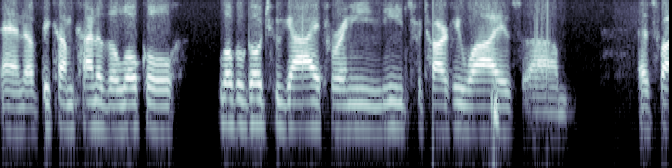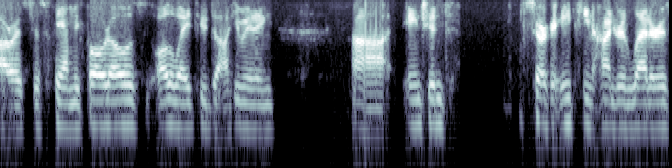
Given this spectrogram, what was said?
and I've become kind of the local local go-to guy for any needs photography-wise, um, as far as just family photos, all the way to documenting uh, ancient, circa 1800 letters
